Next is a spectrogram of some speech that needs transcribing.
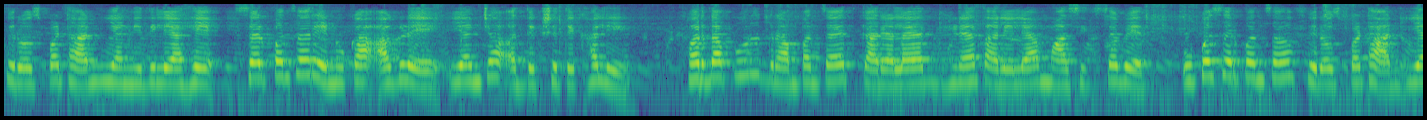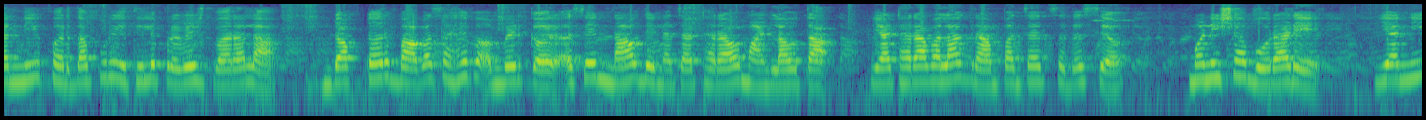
फिरोज पठाण यांनी दिली आहे. सरपंच रेणुका आगळे यांच्या अध्यक्षतेखाली फरदापूर ग्रामपंचायत कार्यालयात घेण्यात आलेल्या मासिक सभेत उपसरपंच फिरोज पठाण यांनी फरदापूर येथील प्रवेशद्वाराला डॉक्टर बाबासाहेब आंबेडकर असे नाव देण्याचा ठराव मांडला होता. या ठरावाला ग्रामपंचायत सदस्य मनीषा बोराडे यांनी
